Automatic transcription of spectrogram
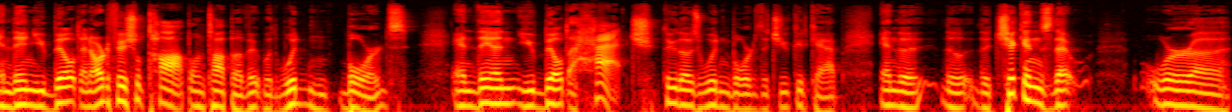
and then you built an artificial top on top of it with wooden boards. And then you built a hatch through those wooden boards that you could cap. And the the, the chickens that were uh,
